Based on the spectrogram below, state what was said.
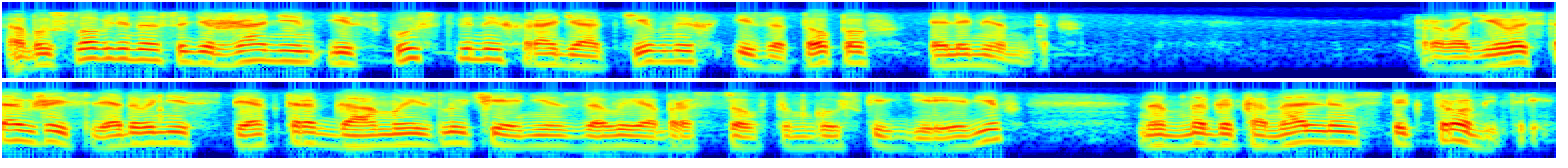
обусловлено содержанием искусственных радиоактивных изотопов элементов. Проводилось также исследование спектра гамма-излучения золы образцов тунгусских деревьев на многоканальном спектрометре.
